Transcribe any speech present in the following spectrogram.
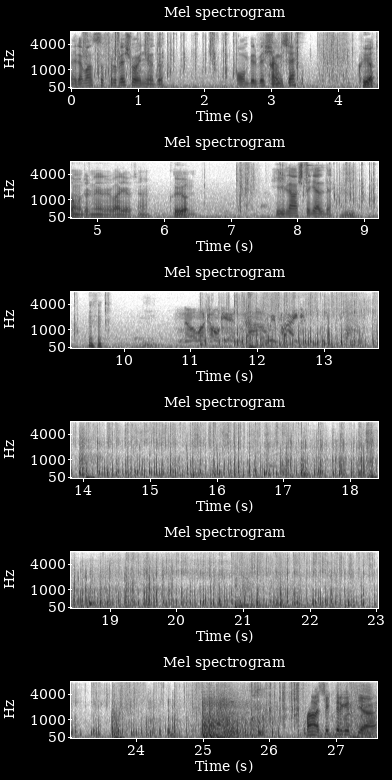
Eleman 05 oynuyordu. 11-5 Hangisi? Kyoto mudur nedir var ya bir tane. Kyo. Hı. Hile açtı geldi. Ha siktir git ya.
